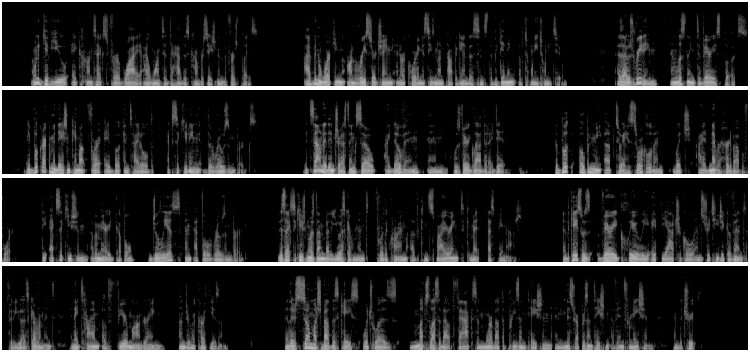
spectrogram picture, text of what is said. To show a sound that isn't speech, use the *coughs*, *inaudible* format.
I want to give you a context for why I wanted to have this conversation in the first place. I've been working on researching and recording a season on propaganda since the beginning of 2022. As I was reading and listening to various books, a book recommendation came up for a book entitled Executing the Rosenbergs. It sounded interesting, so I dove in and was very glad that I did. The book opened me up to a historical event which I had never heard about before the execution of a married couple, Julius and Ethel Rosenberg. This execution was done by the US government for the crime of conspiring to commit espionage. Now, the case was very clearly a theatrical and strategic event for the US government in a time of fear mongering under McCarthyism. Now, there's so much about this case, which was much less about facts and more about the presentation and misrepresentation of information and the truth.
